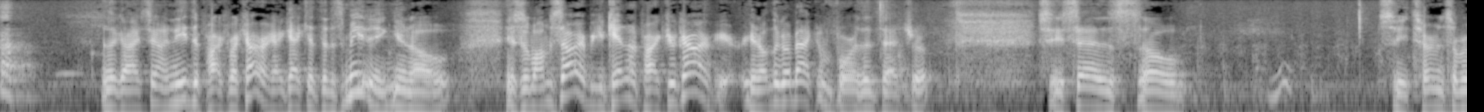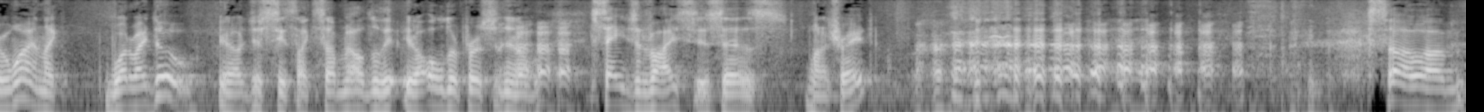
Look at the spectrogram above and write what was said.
And the guy saying I need to park my car. I got to get to this meeting you know. He said well I'm sorry but you cannot park your car here. You know they go back and forth etc so he says so so he turns to everyone like what do I do? You know, just it's like some elderly, you know, older person, you know, sage advice. He says, "Want to trade?" so, um,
